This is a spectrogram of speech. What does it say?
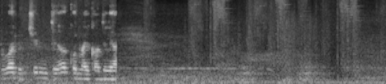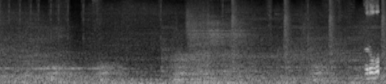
Ruodo my god they have. Rugo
